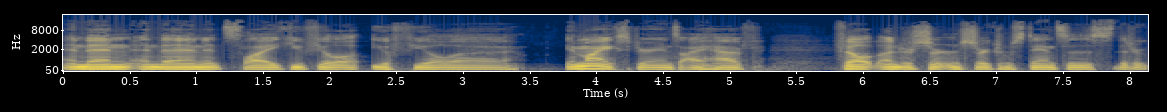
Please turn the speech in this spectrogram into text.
And then and then it's like you feel you feel uh in my experience, I have felt under certain circumstances that are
